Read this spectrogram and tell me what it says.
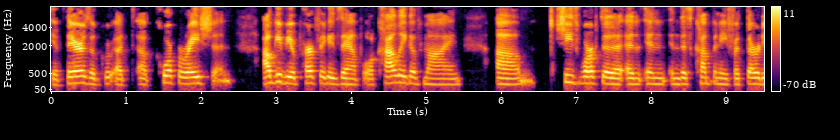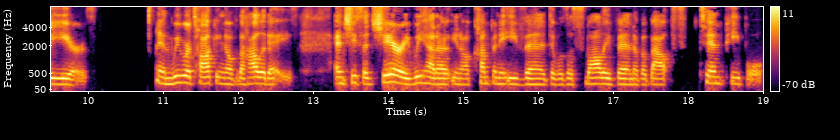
if there's a, a, a corporation i'll give you a perfect example. A colleague of mine um, she's worked at in, in, in this company for 30 years and we were talking over the holidays and she said Sheri we had a you know a company event. It was a small event of about 10 people.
